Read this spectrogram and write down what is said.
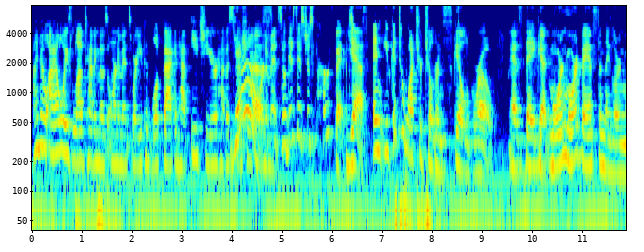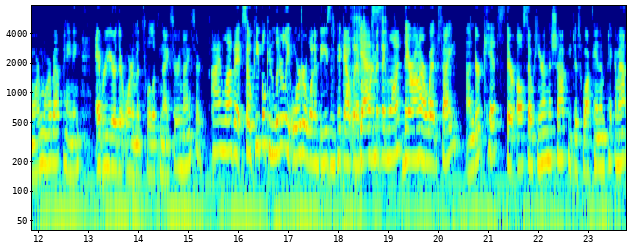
I know. I always loved having those ornaments where you could look back and have each year have a special yes. ornament. So this is just perfect. Yes, and you get to watch your children's skill grow as they get more and more advanced and they learn more and more about painting, every year their ornaments will look nicer and nicer. I love it. So people can literally order one of these and pick out whatever yes, ornament they want? They're on our website under kits. They're also here in the shop. You just walk in and pick them out.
